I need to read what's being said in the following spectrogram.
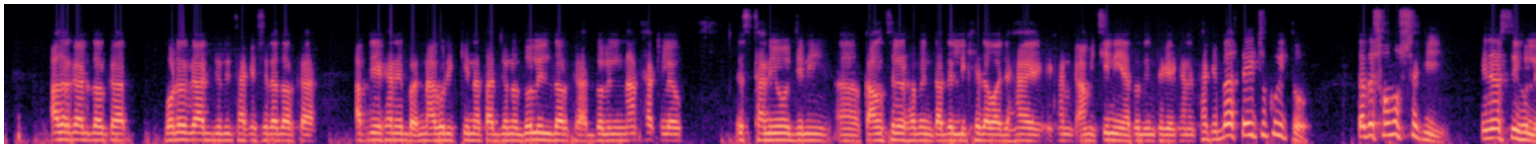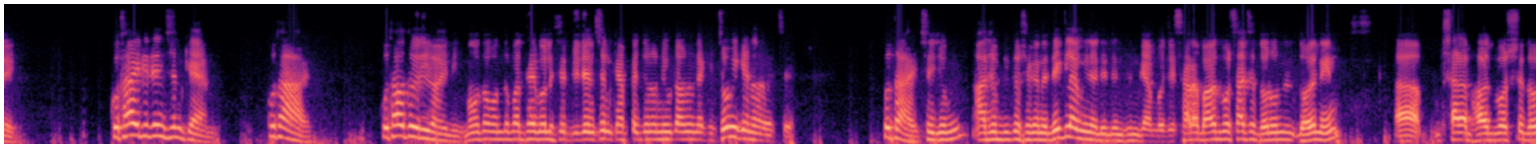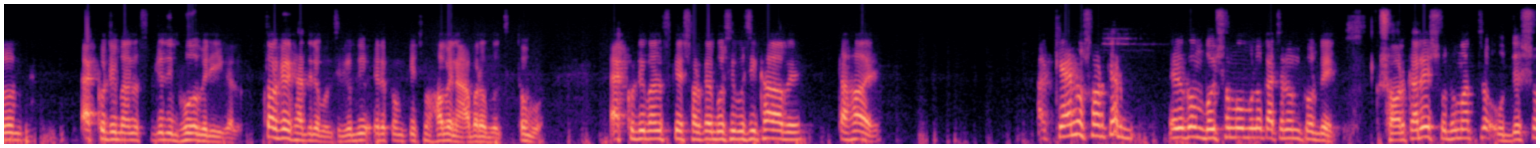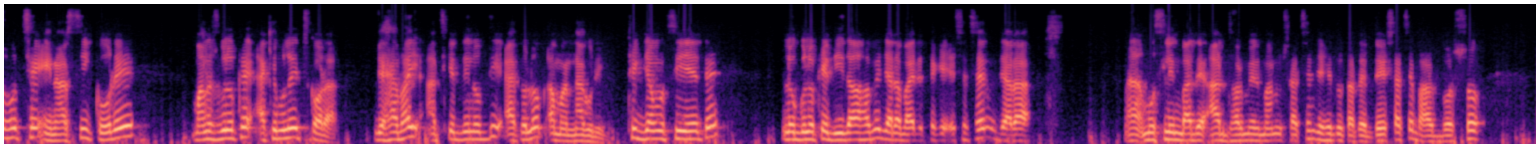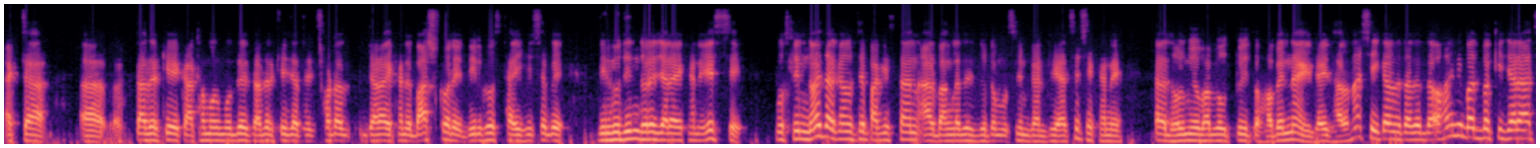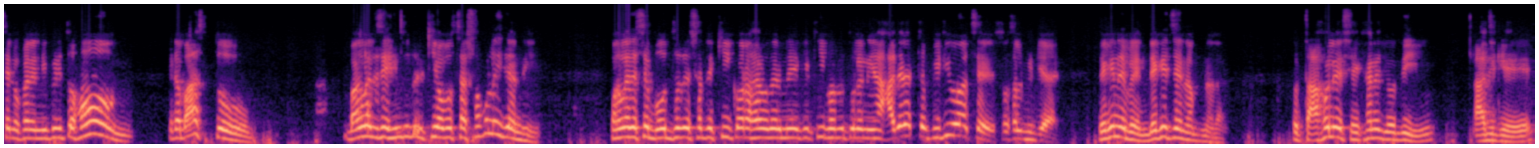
আধার কার্ড দরকার, ভোটার কার্ড যদি থাকে সেটা দরকার। আপনি এখানে নাগরিক কিনা, তার জন্য দলিল দরকার। দলিল না থাকলেও স্থানীয় যিনি কাউন্সিলর হবেন, তাদের লিখে দেওয়া যে হ্যাঁ এখান, আমি চিনি এতদিন থেকে এখানে থাকে। ব্যাস, এইটুকুই তো। তাদের সমস্যা কি? এনআরসি হলে? কোথায় ডিটেনশন ক্যাম্প কোথায়? কোথাও তৈরি হয়নি। মমতা বন্দ্যোপাধ্যায় বলেছে ডিটেনশন ক্যাম্পের জন্য নিউ টাউনে নাকি জমি কেনা হয়েছে? কোথায়? সেই জমি? আজ অব্দি তো সেখানে দেখলামই না ডিটেনশন ক্যাম্প হচ্ছে। সারা ভারতবর্ষে আছে ধরুন, ধরে নিন সারা ভারতবর্ষে ধরুন, এক কোটি মানুষ যদি ভুয়ো বেরিয়ে গেল। তর্কের খাতিরে বলছি, যদি এরকম কিছু হবে না, আবারও বলছি, তবুও। এক কোটি মানুষকে সরকার বসে বসে খাওয়াবে, তা হয়। আর কেন সরকার এরকম বৈষম্যমূলক আচরণ করবে? সরকারের শুধুমাত্র উদ্দেশ্য হচ্ছে এনআরসি করে মানুষগুলোকে অ্যাকিমুলেট করা যে হ্যাঁ ভাই, আজকের দিন অবধি এত লোক আমার নাগরিক। ঠিক যেমন সিএতে লোকগুলোকে দিয়ে দেওয়া হবে, যারা বাইরে থেকে এসেছেন, যারা মুসলিম বাদে আর ধর্মের মানুষ আছেন, যেহেতু তাদের দেশ আছে, ভারতবর্ষ একটা তাদেরকে কাঠামোর মধ্যে তাদেরকে যাতে ছটা, যারা এখানে বাস করে, দীর্ঘস্থায়ী হিসেবে দীর্ঘদিন ধরে যারা এখানে এসছে, মুসলিম নয়, তার কারণ হচ্ছে পাকিস্তান আর বাংলাদেশ দুটো মুসলিম কান্ট্রি আছে, সেখানে তারা ধর্মীয়ভাবে উৎপীড়িত হবেন না, এটাই ধারণা। সেই কারণে তাদের দেওয়া হয়নি বাদ বাকি যারা আছেন ওখানে নিপীড়িত হন, এটা বাস্তব। বাংলাদেশে হিন্দুদের কি অবস্থা সকলেই জানি। বাংলাদেশে বৌদ্ধদের সাথে কি করা হয়, ওদের মেয়েকে কীভাবে তুলে নিয়ে, হাজার একটা ভিডিও আছে সোশ্যাল মিডিয়ায় দেখে নেবেন, দেখেছেন আপনারা। তো তাহলে সেখানে যদি আজকে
